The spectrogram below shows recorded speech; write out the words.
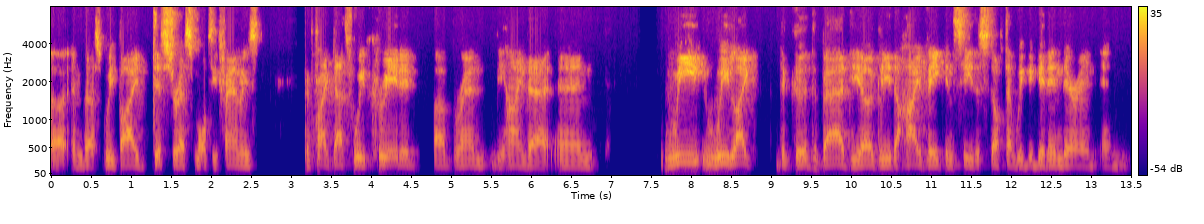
uh, invest. We buy distressed multifamilies. In fact, that's we've created a brand behind that, and we we like the good, the bad, the ugly, the high vacancy, the stuff that we could get in there and and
